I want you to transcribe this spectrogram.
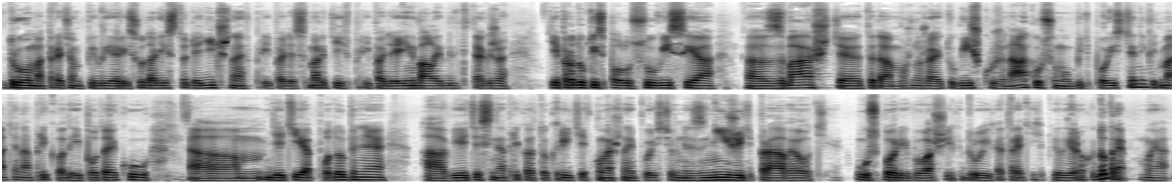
druhom a treťom pilieri sú takisto dedičné v prípade smrti, v prípade invalidity, takže tie produkty spolu súvisia. E, zvážte teda možno, že aj tú výšku, že na akú sumu byť poistený, keď máte napríklad hypotéku, um, deti a podobne a viete si napríklad to krytie v komerčnej poisťovne znížiť práve o tie úspory vo vašich druhých a tretích pilieroch. Dobre, moja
